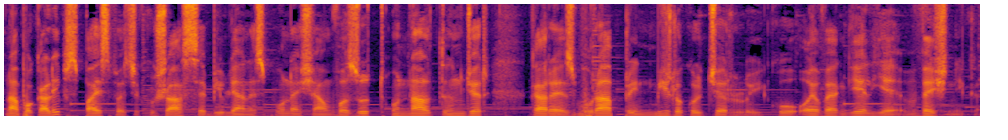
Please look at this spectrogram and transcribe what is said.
În Apocalips 14 cu 6, Biblia ne spune și am văzut un alt înger care zbura prin mijlocul cerului cu o evanghelie veșnică,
